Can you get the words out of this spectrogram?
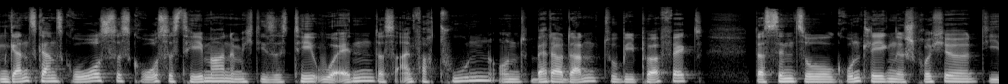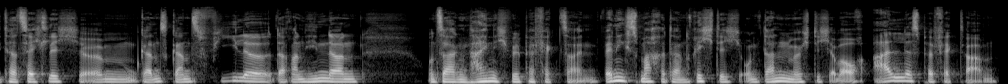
ein ganz, ganz großes, großes Thema, nämlich dieses TUN, das einfach tun und better done to be perfect. Das sind so grundlegende Sprüche, die tatsächlich ähm, ganz, ganz viele daran hindern und sagen, nein, ich will perfekt sein. Wenn ich es mache, dann richtig und dann möchte ich aber auch alles perfekt haben.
